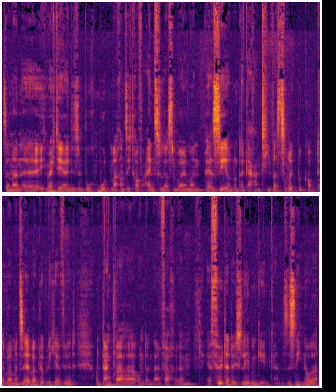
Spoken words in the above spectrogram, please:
sondern äh, ich möchte ja in diesem Buch Mut machen, sich darauf einzulassen, weil man per se und unter Garantie was zurückbekommt, ja, weil man selber glücklicher wird und dankbarer und, und einfach ähm, erfüllter durchs Leben gehen kann. Das ist nicht nur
